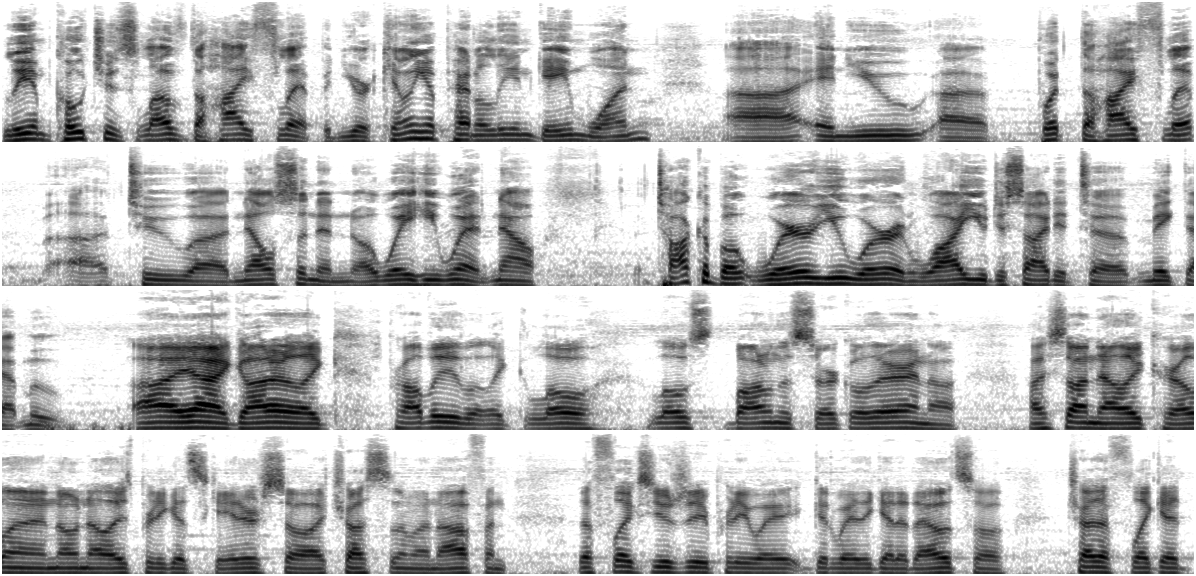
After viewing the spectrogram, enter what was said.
Liam, coaches love the high flip, and you're killing a penalty in game one, uh, and you uh, put the high flip uh, to uh, Nelson, and away he went. Now, talk about where you were and why you decided to make that move. Uh, yeah, I got it like probably like low, low bottom of the circle there, and uh, I saw Nelly curl, and I know Nelly's pretty good skater, so I trusted him enough. And the flick's usually a pretty way, good way to get it out, so try to flick it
